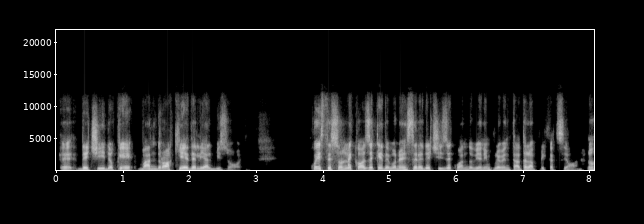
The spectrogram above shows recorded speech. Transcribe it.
eh, decido che andrò a chiederli al bisogno? Queste sono le cose che devono essere decise quando viene implementata l'applicazione. No?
